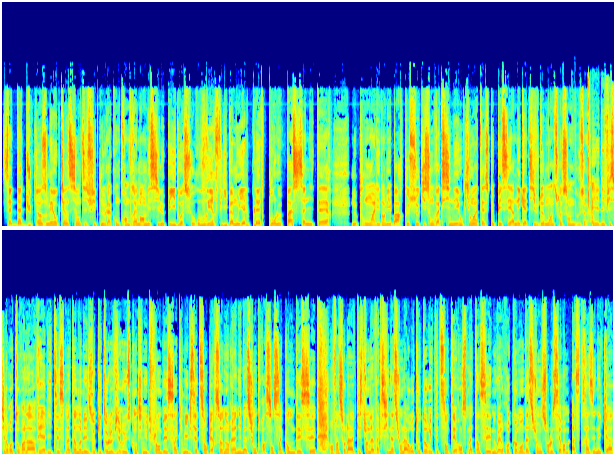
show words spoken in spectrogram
Cette date du 15 mai, aucun scientifique ne la comprend vraiment, mais si le pays doit se rouvrir, Philippe Amouyel plaide pour le pass sanitaire. Ne pourront aller dans les bars que ceux qui sont vaccinés ou qui ont un test PCR négatif de moins de 72 heures. Et difficile retour à la réalité ce matin dans les hôpitaux. Le virus continue de flamber. 5700 personnes en réanimation, 350 décès. Enfin, sur la question de la vaccination, la haute autorité de santé ce matin ses nouvelles recommandations sur le sérum AstraZeneca.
